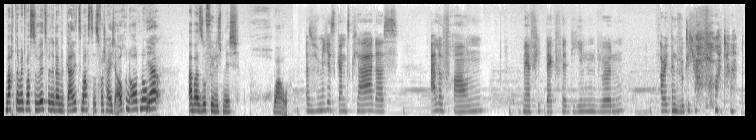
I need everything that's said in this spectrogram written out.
Mach damit, was du willst. Wenn du damit gar nichts machst, ist wahrscheinlich auch in Ordnung. Ja. Aber so fühle ich mich. Wow. Also für mich ist ganz klar, dass alle Frauen mehr Feedback verdienen würden. Aber ich bin wirklich überfordert.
